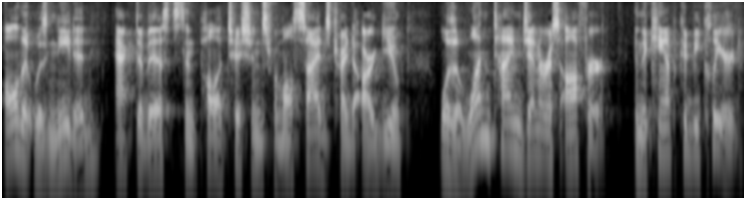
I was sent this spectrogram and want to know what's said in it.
All that was needed, activists and politicians from all sides tried to argue, was a one time generous offer and the camp could be cleared.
